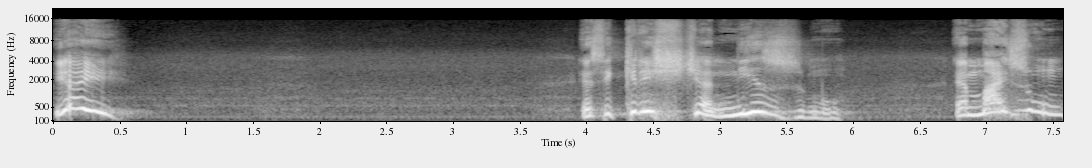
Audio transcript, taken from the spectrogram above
E aí? Esse cristianismo é mais um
